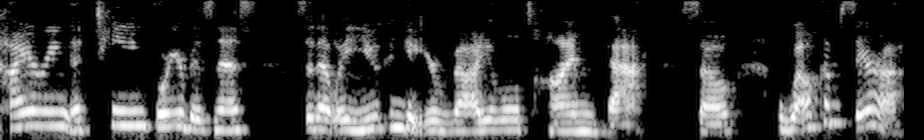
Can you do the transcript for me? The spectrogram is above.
hiring a team for your business so that way you can get your valuable time back. So, welcome, Sarah.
